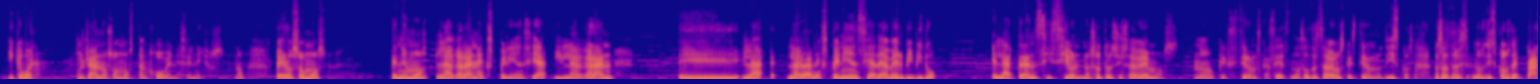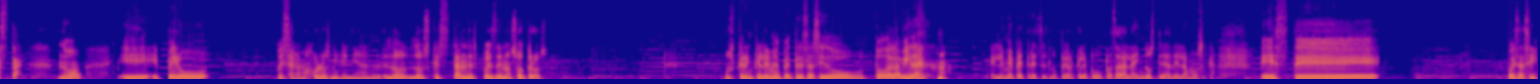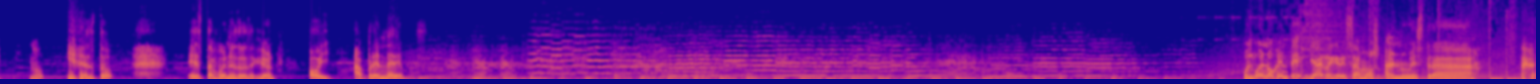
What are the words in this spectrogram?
y que bueno, pues ya no somos tan jóvenes en ellos, ¿no? Pero somos, tenemos la gran experiencia y la gran, eh, la, la gran experiencia de haber vivido la transición. Nosotros sí sabemos, ¿no? Que existieron los cassettes, nosotros sabemos que existieron los discos, nosotros los discos de pasta, ¿no? Eh, pero, pues a lo mejor los millennials, los, que están después de nosotros, pues creen que el MP3 ha sido toda la vida. el MP3 es lo peor que le pudo pasar a la industria de la música. Este, pues así, ¿no? Y esto, esta fue nuestra sección. Hoy aprenderemos. Pues bueno, gente, ya regresamos a nuestra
